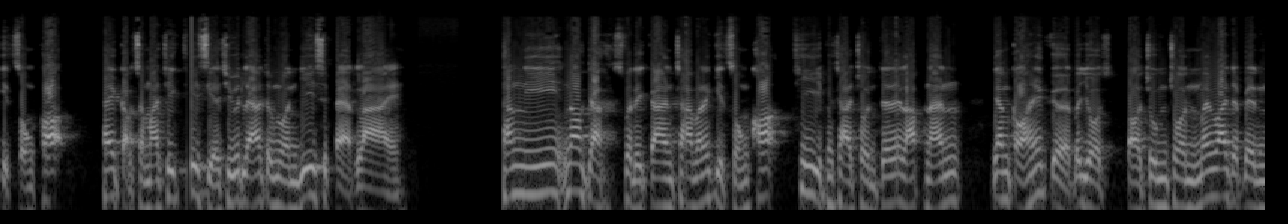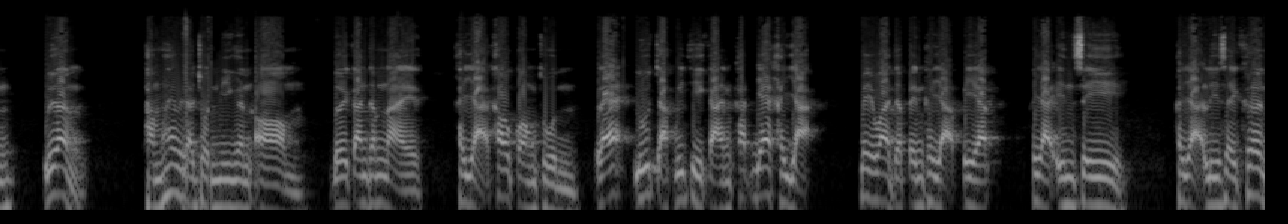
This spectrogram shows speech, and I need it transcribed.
กิจสงเคราะห์ให้กับสมาชิกที่เสียชีวิตแล้วจำนวน 28 ราย ทั้งนี้นอกจากสวัสดิการชาปนกิจสงเคราะห์ที่ประชาชนจะได้รับนั้น ยังก่อให้เกิดประโยชน์ต่อชุมชนไม่ว่าจะเป็นเรื่องทำให้ประชาชนมีเงินออม โดยการจำหน่ายขยะเข้ากองทุน และรู้จักวิธีการคัดแยกขยะ ไม่ว่าจะเป็นขยะเปียก ขยะอินทรีย์ ขยะรีไซเคิล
